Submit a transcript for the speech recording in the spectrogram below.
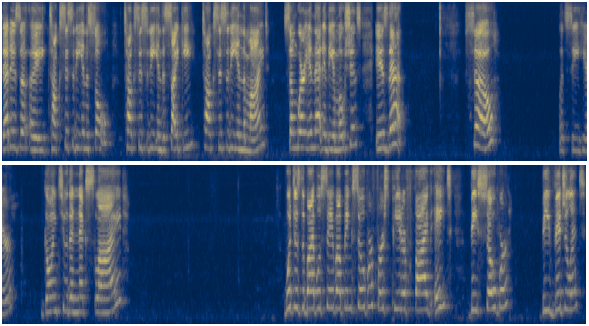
That is a, a toxicity in the soul, toxicity in the psyche, toxicity in the mind. Somewhere in that, in the emotions, is that. So let's see here. Going to the next slide. What does the Bible say about being sober? First Peter 5 8. Be sober, be vigilant,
